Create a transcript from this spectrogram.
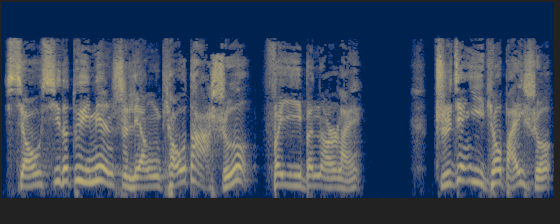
小溪的对面是两条大蛇飞奔而来。只见一条白蛇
